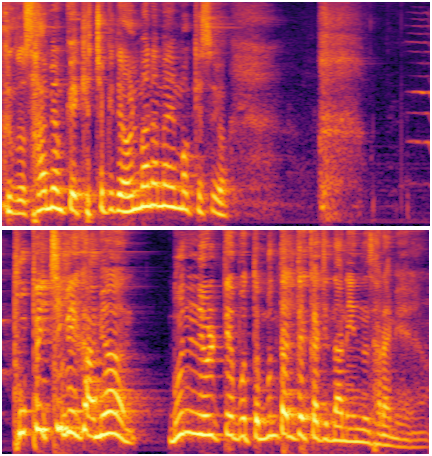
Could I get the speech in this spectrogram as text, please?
그리고 사명교회 개척기 때 얼마나 많이 먹겠어요? 뷔페집에 가면 문 열 때부터 문 닫을 때까지 나는 있는 사람이에요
